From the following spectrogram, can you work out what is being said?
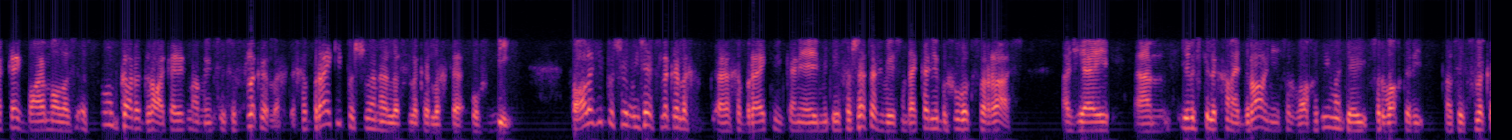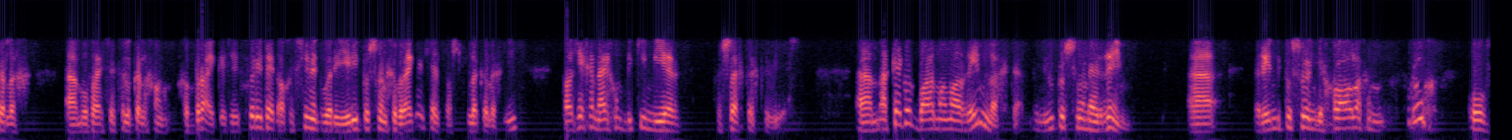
ek kyk baie maal as 'n volkarre draai, kyk ek na mense se flikkerligte. Gebruik die persoon hulle flikkerligte of nie? Veral as die persoon nie sy flikkerlig uh, gebruik nie, kan jy met jy versigtig wees want hy kan jou byvoorbeeld verras. As jy ehm um, ewe skielik gaan hy draai en jy verwag dit nie want jy verwag dat hy sy flikkerlig um, of hy sy flikkerlig gaan gebruik. As jy voor die tyd al gesien het hoe hierdie persoon gebruik nie sy flikkerlig nie, dan is jy geneig om bietjie meer versigtig te wees. Ehm um, ek kyk ook baie maal na remligte en hoe persone rem. Uh rem die persoon egalig en vroeg of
